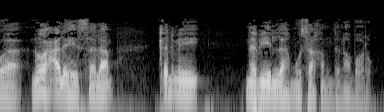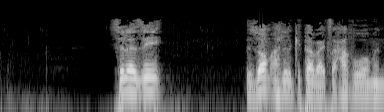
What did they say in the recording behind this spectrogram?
ወኑሕ ዓለይ ሰላም ቅድሚ ነብይላህ ሙሳ ከም ዝነበሩ ስለዚ እዞም ኣህለል ክታብ ኣይጸሓፍዎምን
